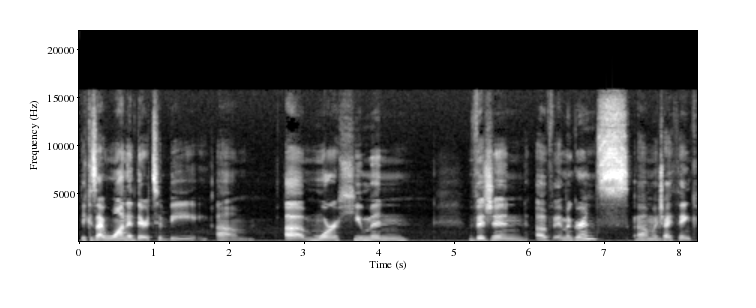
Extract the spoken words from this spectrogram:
because I wanted there to be um, a more human vision of immigrants, um, which I think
